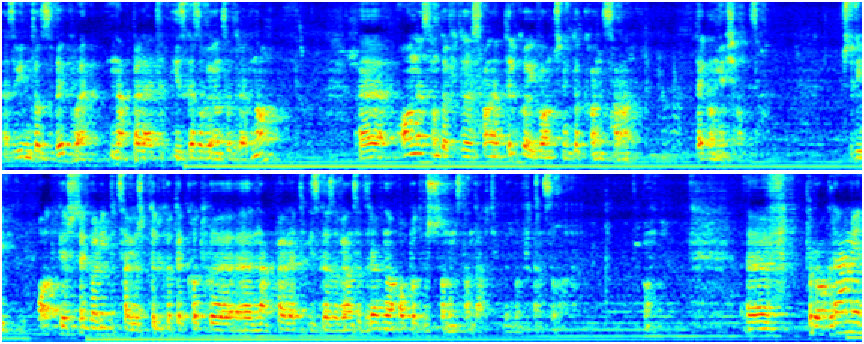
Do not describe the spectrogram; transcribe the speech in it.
nazwijmy to zwykłe, na pelet i zgazowujące drewno, e, one są dofinansowane tylko i wyłącznie do końca tego miesiąca. Czyli od 1 lipca już tylko te kotły e, na pelet i zgazowujące drewno o podwyższonym standardzie będą finansowane. W programie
